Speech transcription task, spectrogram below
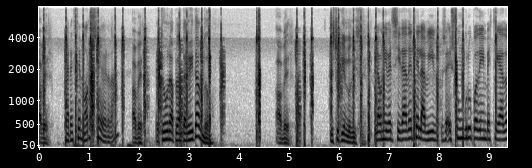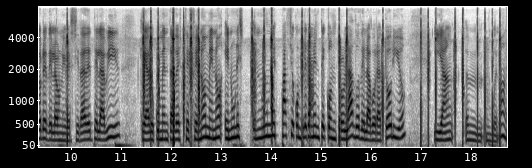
A ver, Parece morse, ¿verdad? a ver, Esto es una planta gritando. A ver. ¿Esto quién lo dice? La Universidad de Tel Aviv es un grupo de investigadores de la Universidad de Tel Aviv que ha documentado este fenómeno en un, en un espacio completamente controlado de laboratorio y han, em, bueno, han,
